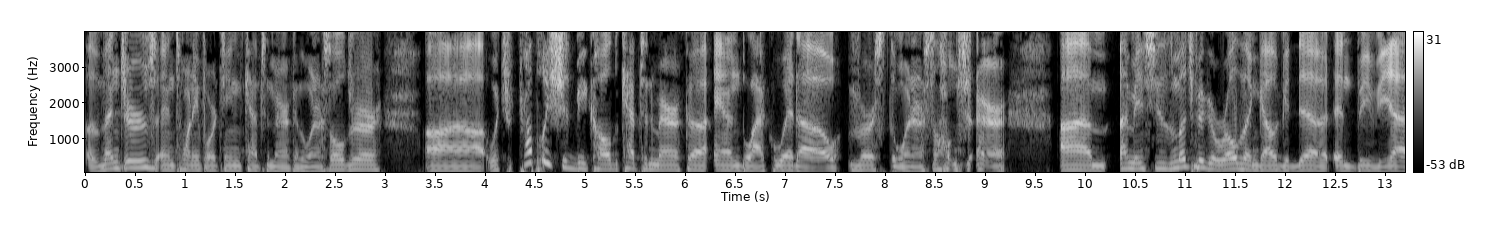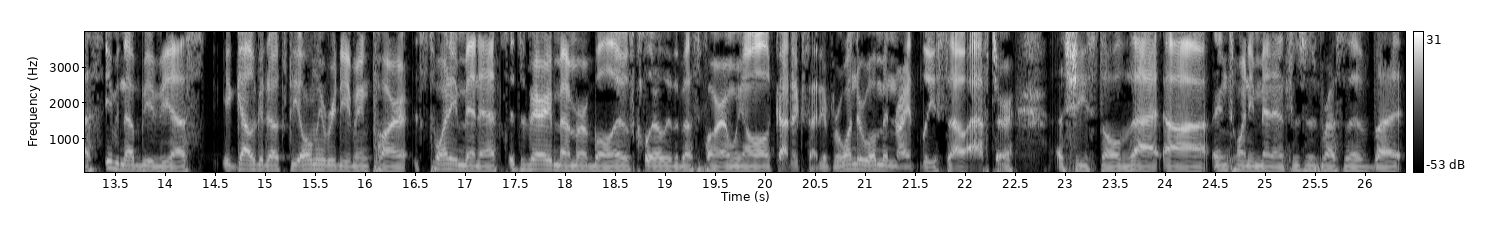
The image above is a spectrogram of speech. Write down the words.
Avengers and 2014 Captain America the Winter Soldier, uh, which probably should be called Captain America and Black Widow versus the Winter Soldier. Um, I mean, she's a much bigger role than Gal Gadot in BVS, even though BVS Gal Gadot's the only redeeming part. It's 20 minutes. It's very memorable. It was clearly the best part, and we all got excited for Wonder Woman, rightly so, after she stole that uh, in 20 minutes, which is impressive. But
